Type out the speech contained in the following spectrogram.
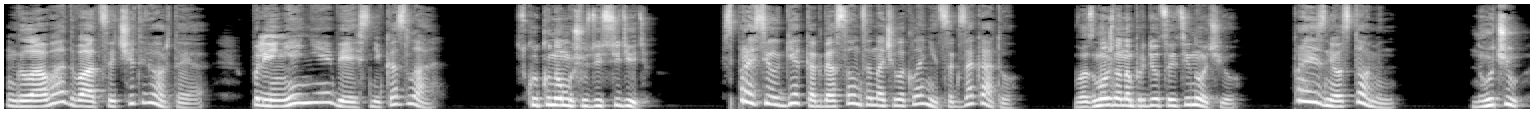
Глава двадцать четвертая. Пленение Вестника Зла. «Сколько нам еще здесь сидеть?» Спросил Гек, когда солнце начало клониться к закату. «Возможно, нам придется идти ночью», произнес Томин. «Ночью?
